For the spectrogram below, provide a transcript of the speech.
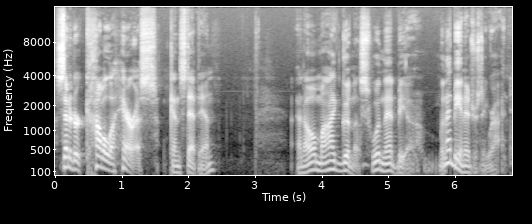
Senator Kamala Harris can step in. And oh my goodness, wouldn't that be a wouldn't that be an interesting ride?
